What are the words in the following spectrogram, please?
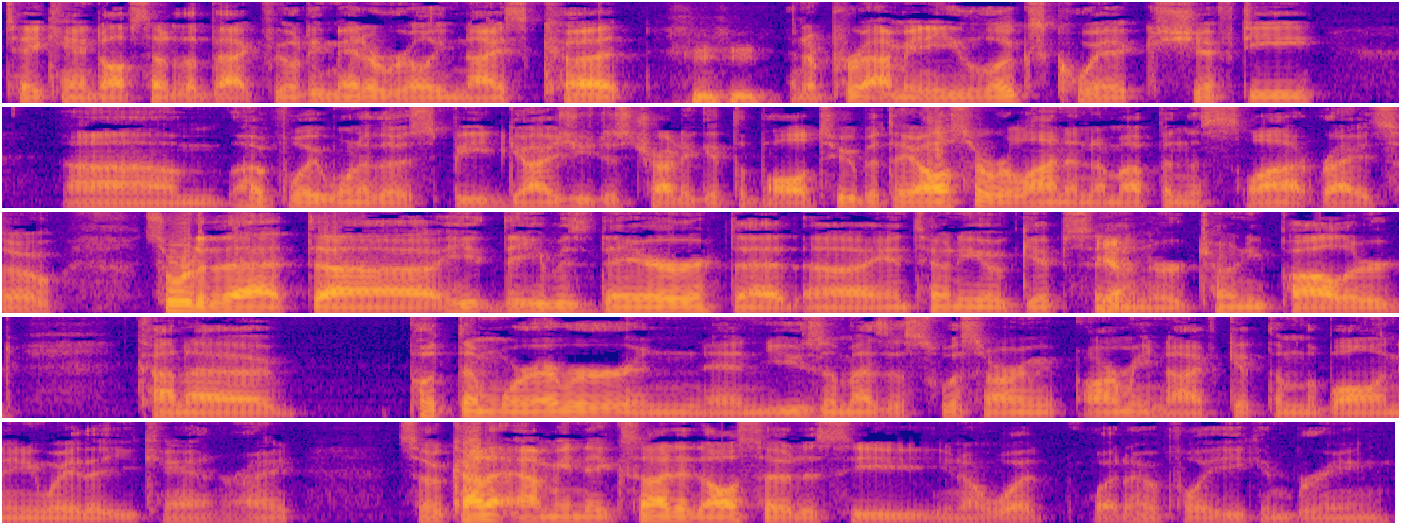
take handoffs out of the backfield. He made a really nice cut, and a I mean he looks quick, shifty. Um, hopefully, one of those speed guys you just try to get the ball to, but they also were lining him up in the slot, right? So, sort of that uh, he he was there that uh, Antonio Gibson Yeah. or Tony Pollard kind of put them wherever and, and use them as a Swiss Army, Army knife, get them the ball in any way that you can, right? So, kind of, I mean, excited also to see you know what what hopefully he can bring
